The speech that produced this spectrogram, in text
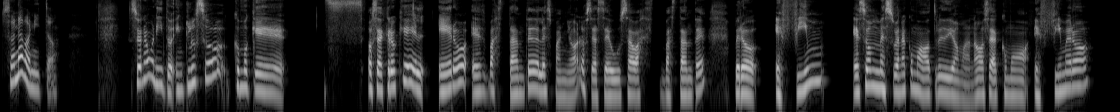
Suena bonito. Suena bonito. Incluso como que o sea, creo que el ero es bastante del español, o sea, se usa bastante, pero efim, eso me suena como a otro idioma, ¿no? O sea, como efímero,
